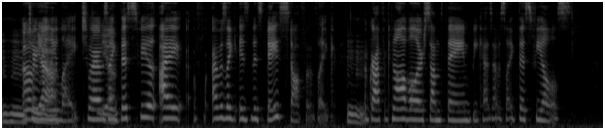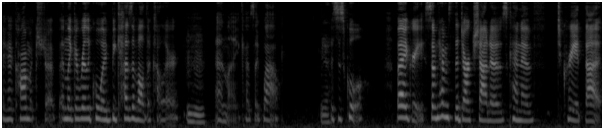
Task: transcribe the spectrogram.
Mm-hmm. which Oh, I yeah. really liked. Where I was Yeah. like, this feel I I was like, is this based off of like Mm-hmm. a graphic novel or something? Because I was like, this feels like a comic strip and like a really cool way because of all the color Mm-hmm. and like I was like, wow. Yeah. this is cool. But I agree. Sometimes the dark shadows kind of to create that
